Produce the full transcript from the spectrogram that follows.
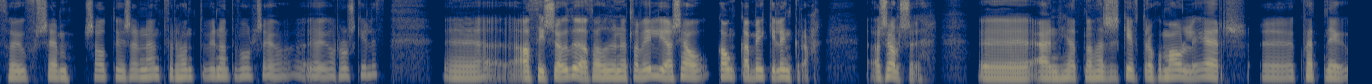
þau sem sátu þessari nefnd fyrir hönd vinnandi fólks eða róskilið eh, að því sögðu að þá höfðu nefnilega vilja að sjá ganga mikið lengra að sjálfsögðu. Eh, en hérna það sem skiptir okkur máli er eh, hvernig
